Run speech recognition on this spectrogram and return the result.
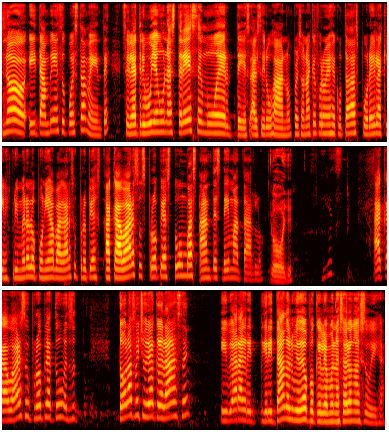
No, y también supuestamente se le atribuyen unas 13 muertes al cirujano, personas que fueron ejecutadas por él, a quienes primero lo ponía a vagar sus propias, a cavar sus propias tumbas antes de matarlo. Oye. A cavar su propia tumba. Entonces, toda la fechuría que él hace y ve ahora gri- gritando el video porque le amenazaron a su hija.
